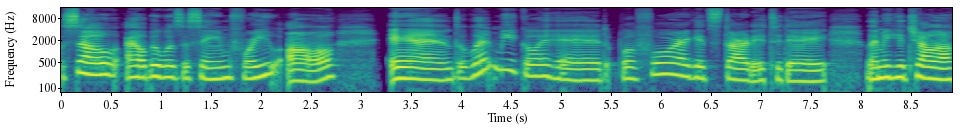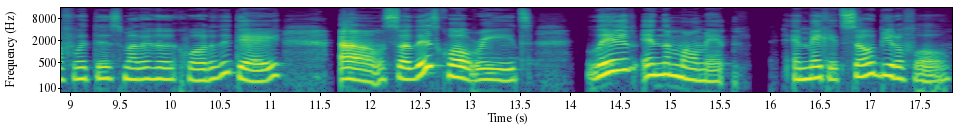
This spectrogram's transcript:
so I hope it was the same for you all. And let me go ahead before I get started today. Let me hit y'all off with this motherhood quote of the day. Um, so this quote reads Live in the moment and make it so beautiful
